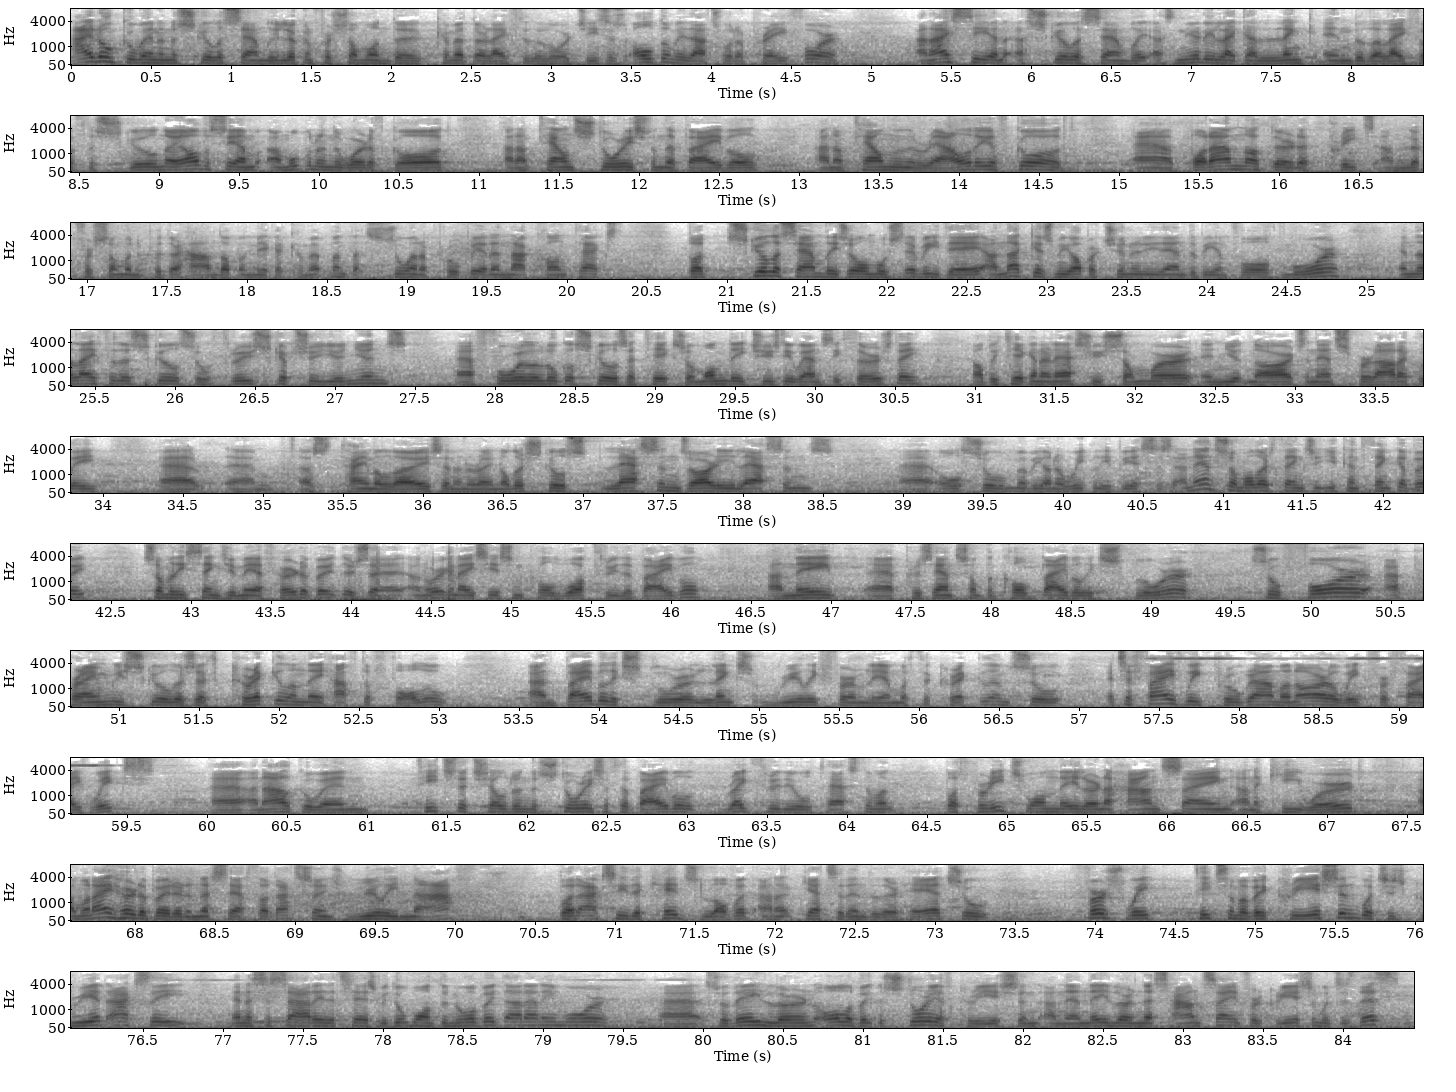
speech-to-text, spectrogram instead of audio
I don't go in in a school assembly looking for someone to commit their life to the Lord Jesus. Ultimately, that's what I pray for. And I see a school assembly as nearly like a link into the life of the school. Now, obviously, I'm, I'm opening the Word of God and I'm telling stories from the Bible and I'm telling them the reality of God. Uh, but I'm not there to preach and look for someone to put their hand up and make a commitment. That's so inappropriate in that context. But school assemblies almost every day, and that gives me opportunity then to be involved more in the life of the school. So through Scripture Unions uh, for the local schools, I take so Monday, Tuesday, Wednesday, Thursday. I'll be taking an SU somewhere in Newtownards, and then sporadically, uh, um, as time allows, in and around other schools, lessons, RE lessons. Uh, also, maybe on a weekly basis, and then some other things that you can think about. Some of these things you may have heard about. There's a, an organisation called Walk Through the Bible, and they uh, present something called Bible Explorer, so for a primary school, there's a curriculum they have to follow, and Bible Explorer links really firmly in with the curriculum. So it's a five-week program, an hour a week for five weeks, uh, and I'll go in, teach the children the stories of the Bible right through the Old Testament. But for each one, they learn a hand sign and a key word. And when I heard about it in this, I thought that sounds really naff. But actually, the kids love it, and it gets it into their head. So First week, teach them about creation, which is great actually in a society that says we don't want to know about that anymore. Uh, so they learn all about the story of creation, and then they learn this hand sign for creation, which is this.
